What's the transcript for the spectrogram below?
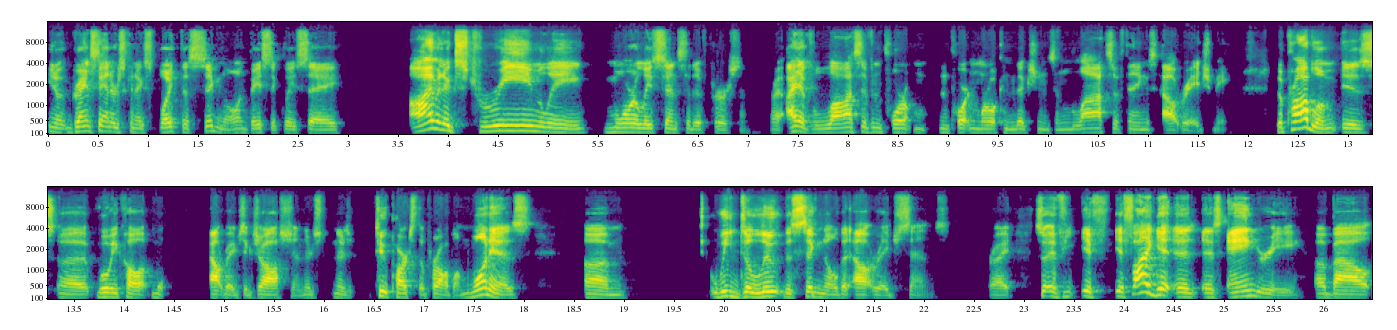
You know, grandstanders can exploit this signal and basically say, I'm an extremely morally sensitive person, right? I have lots of important important moral convictions, and lots of things outrage me. The problem is uh, what we call outrage exhaustion. There's there's two parts of the problem. One is um, we dilute the signal that outrage sends, right? So if if if I get as, as angry about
